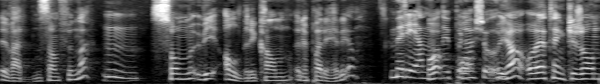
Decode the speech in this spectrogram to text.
verdenssamfunnet. Som vi aldri kan reparere igjen. Med ren manipulasjon. Og, ja, og jeg tenker sånn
